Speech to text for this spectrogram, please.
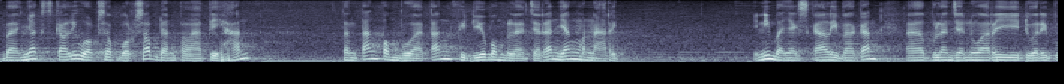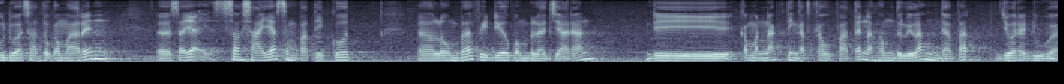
banyak sekali workshop-workshop dan pelatihan tentang pembuatan video pembelajaran yang menarik. Ini banyak sekali. Bahkan uh, bulan Januari 2021 kemarin uh, saya saya sempat ikut lomba video pembelajaran di Kemenak tingkat kabupaten alhamdulillah mendapat juara dua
